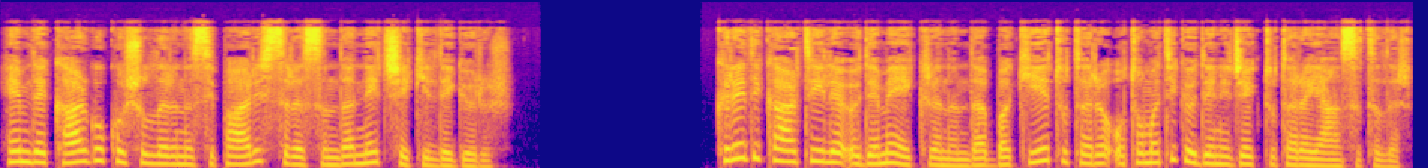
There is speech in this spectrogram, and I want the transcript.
hem de kargo koşullarını sipariş sırasında net şekilde görür. Kredi kartı ile ödeme ekranında bakiye tutarı otomatik ödenecek tutara yansıtılır.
